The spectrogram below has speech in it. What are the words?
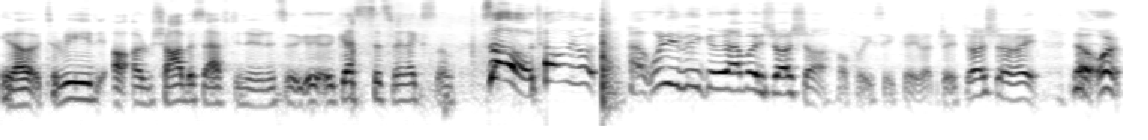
you know, to read uh, on Shabbos afternoon. It's a, a, guest sits right next to them. So, tell how, what do you think of the Rabbi's Drasha? Hopefully you say great Drasha, right? No, or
